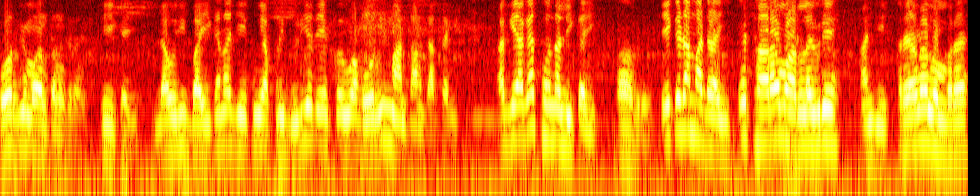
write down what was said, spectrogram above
ਹੋਰ ਵੀ ਮਾਨਤਨ ਕਰਾਂਗੇ। ਠੀਕ ਹੈ ਜੀ। ਲਓ ਜੀ ਬਾਈ ਕਹਿੰਦਾ ਜੇ ਕੋਈ ਆਪਣੀ ਵੀਡੀਓ ਦੇਖ ਕੇ ਆਊਗਾ ਹੋਰ ਵੀ ਮਾਨਤਾਨ ਕਰ ਦਾਂਗੇ। ਅੱਗੇ ਆ ਗਿਆ ਸੋਨਾਲੀਕਾ ਜੀ। ਹਾਂ ਵੀਰੇ। ਇਹ ਕਿਹੜਾ ਮਾਡਲ ਆ ਜੀ? ਇਹ 18 ਮਾਡਲ ਹੈ ਵੀਰੇ। ਹਾਂਜੀ। ਹਰਿਆਣਾ ਨੰਬਰ ਹੈ।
